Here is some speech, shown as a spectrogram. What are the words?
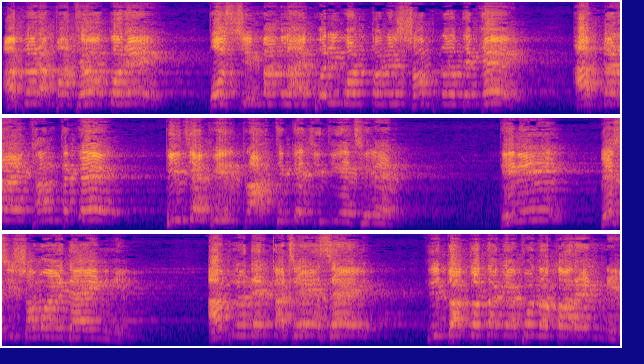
আপনারা পাথেয় করে পশ্চিম বাংলায় পরিবর্তনের স্বপ্ন দেখে আপনারা এখান থেকে বিজেপির প্রার্থীকে জিতিয়েছিলেন। তিনি বেশি সময় দেয়নি। আপনাদের কাছে এসে কৃতজ্ঞতা জ্ঞাপন করেননি।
